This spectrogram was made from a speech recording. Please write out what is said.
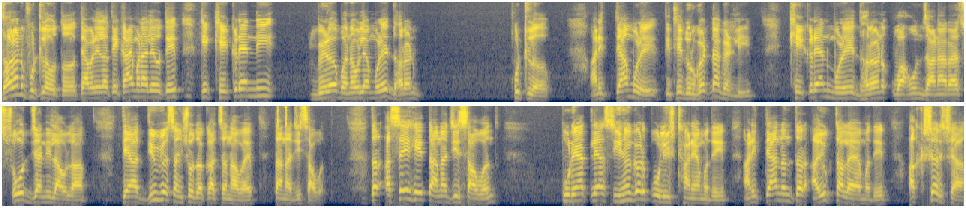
धरण फुटलं होतं त्यावेळेला ते काय म्हणाले होते की खेकड्यांनी बिळं बनवल्यामुळे धरण फुटलं. आणि त्यामुळे तिथे दुर्घटना घडली. खेकड्यांमुळे धरण वाहून जाणारा शोध ज्यांनी लावला त्या दिव्य संशोधकाचं नाव आहे तानाजी सावंत. तर असे हे तानाजी सावंत पुण्यातल्या सिंहगड पोलीस ठाण्यामध्ये आणि त्यानंतर आयुक्तालयामध्ये अक्षरशः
